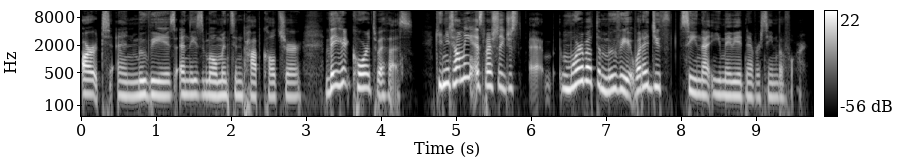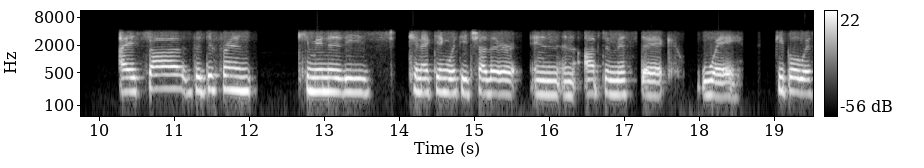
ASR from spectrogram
art and movies and these moments in pop culture they hit chords with us. Can you tell me, especially just uh, more about the movie? What had you th- seen that you maybe had never seen before? I saw the different communities connecting with each other in an optimistic way. People with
